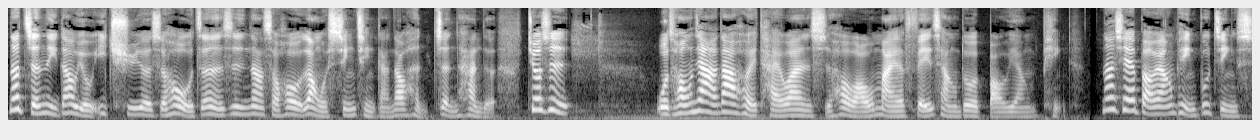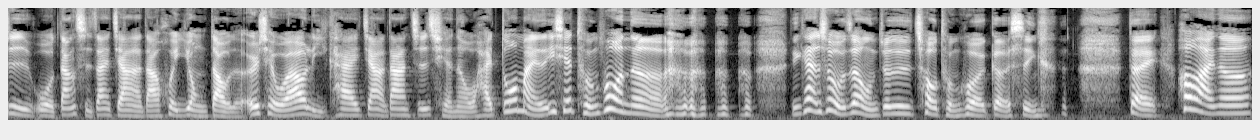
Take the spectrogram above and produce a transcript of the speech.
那整理到有一区的时候，我真的是那时候让我心情感到很震撼的，就是我从加拿大回台湾的时候啊，我买了非常多的保养品。那些保养品不仅是我当时在加拿大会用到的，而且我要离开加拿大之前呢，我还多买了一些囤货呢。你看，是我这种就是臭囤货的个性。对，后来呢，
